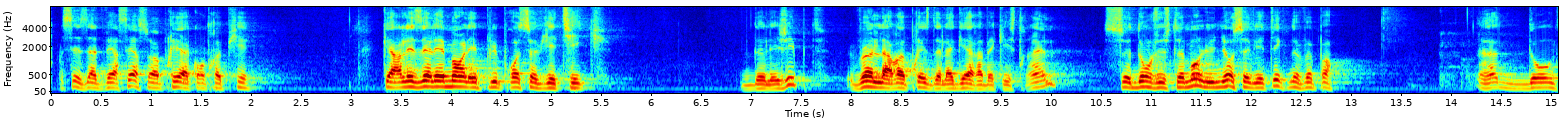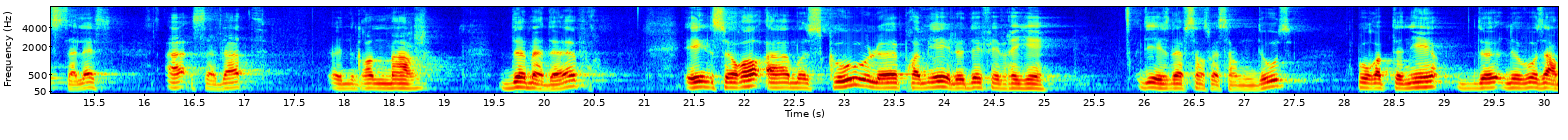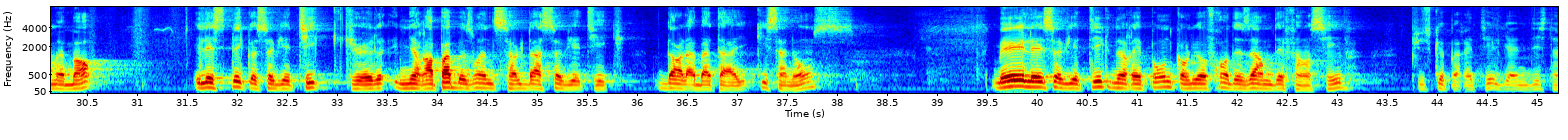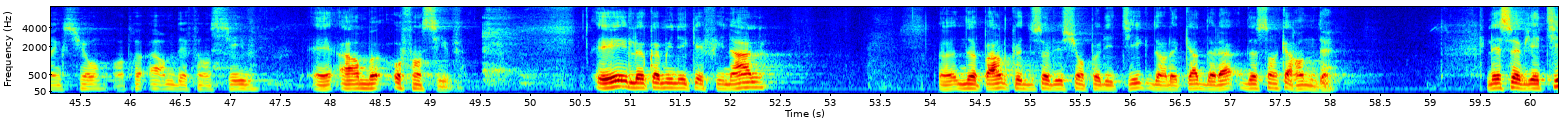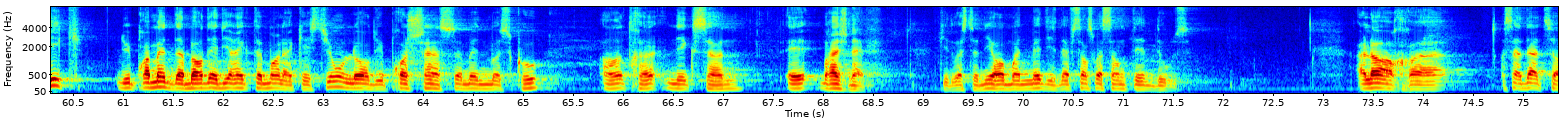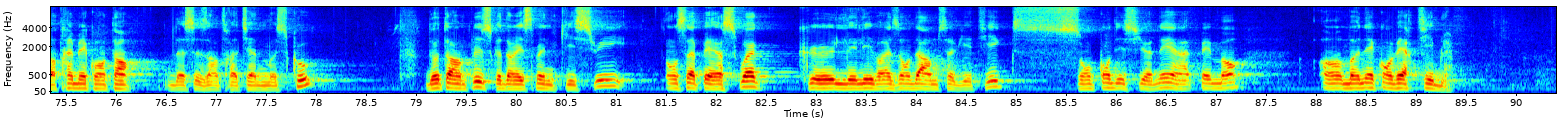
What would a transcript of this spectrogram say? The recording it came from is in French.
ses adversaires sont pris à contre-pied, car les éléments les plus pro-soviétiques de l'Égypte veulent la reprise de la guerre avec Israël, ce dont justement l'Union soviétique ne veut pas. Hein, donc ça laisse à Sadat une grande marge de main-d'œuvre. Et il sera à Moscou le 1er et le 2 février 1972 pour obtenir de nouveaux armements. Il explique aux soviétiques qu'il n'y aura pas besoin de soldats soviétiques dans la bataille qui s'annonce. Mais les soviétiques ne répondent qu'en lui offrant des armes défensives puisque, paraît-il, il y a une distinction entre armes défensives et armes offensives. Et le communiqué final euh, ne parle que de solution politique dans le cadre de la 242. Les soviétiques lui promettent d'aborder directement la question lors du prochain sommet de Moscou entre Nixon et Brezhnev, qui doit se tenir au mois de mai 1972. Alors, euh, Sadat sort très mécontent de ces entretiens de Moscou, d'autant plus que dans les semaines qui suivent, on s'aperçoit que les livraisons d'armes soviétiques sont conditionnées à un paiement en monnaie convertible,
